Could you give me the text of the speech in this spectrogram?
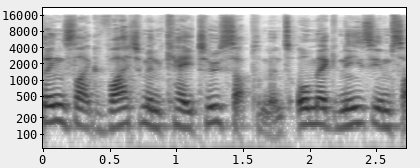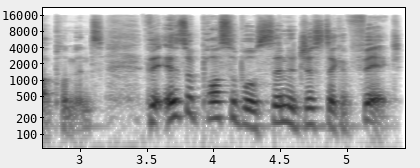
things like vitamin K2 supplements or magnesium supplements. There is a possible synergistic effect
